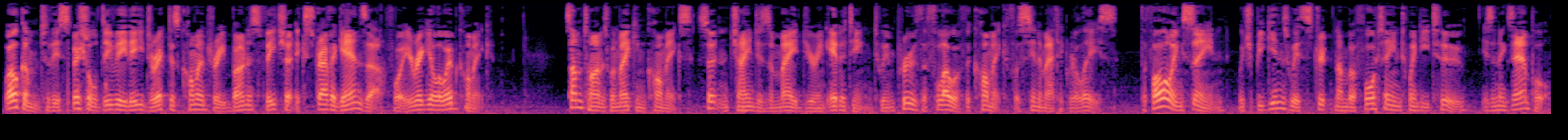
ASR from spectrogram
Welcome to this special DVD Director's Commentary bonus feature extravaganza for Irregular Webcomic. Sometimes when making comics, certain changes are made during editing to improve the flow of the comic for cinematic release. The following scene, which begins with strip number 1422, is an example.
